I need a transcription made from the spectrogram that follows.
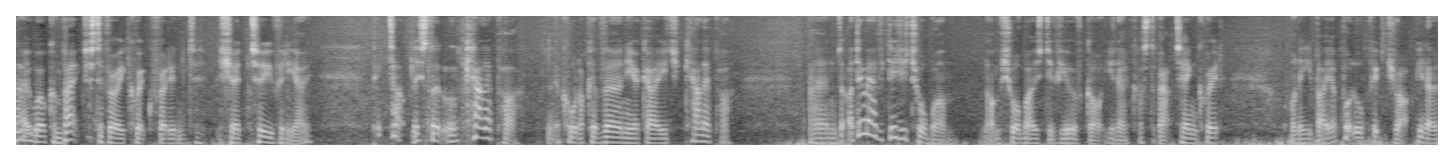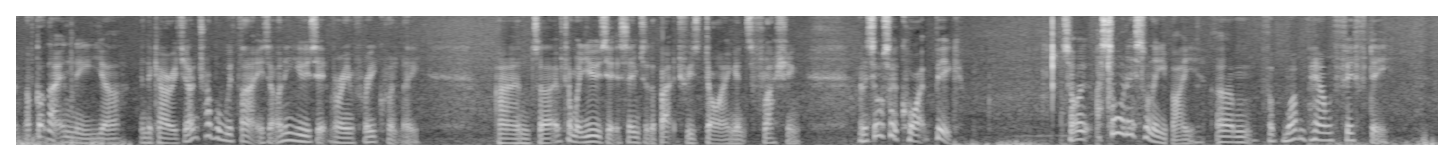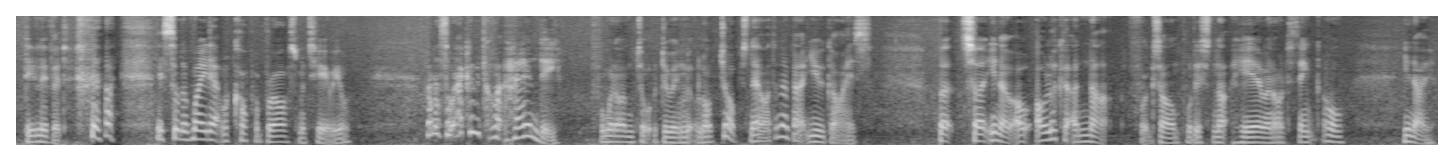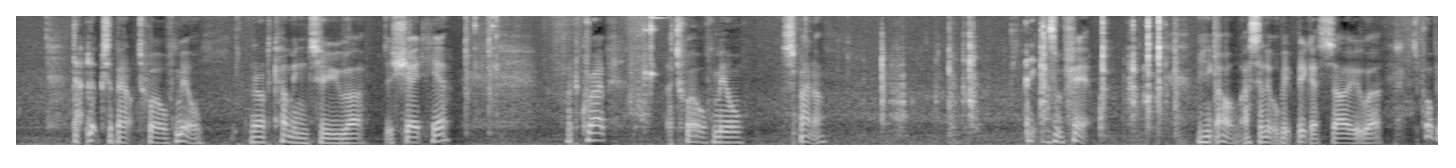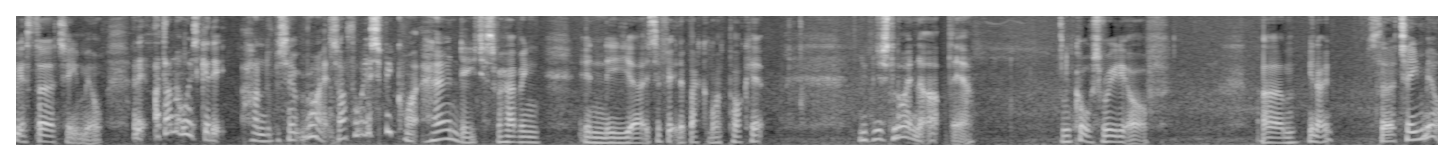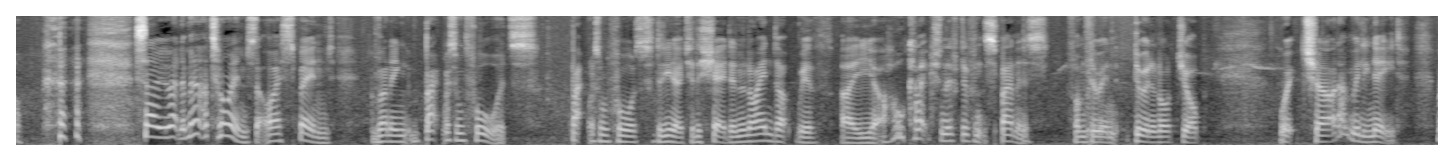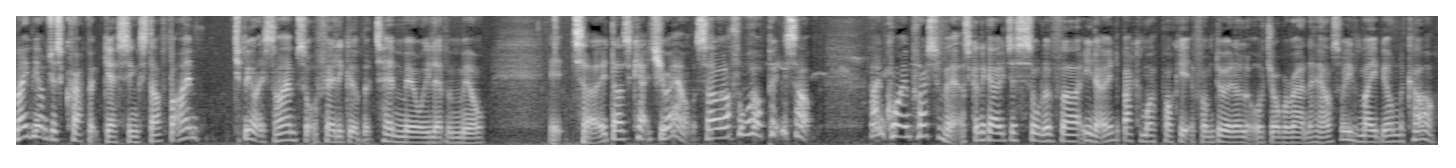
Hello, welcome back. Just a very quick Fred in Shed 2 video. Picked up this little caliper, called like a vernier gauge caliper. And I do have a digital one, I'm sure most of you have got, you know, cost about 10 quid on eBay. I put a little picture up, you know, I've got that in the uh, in the garage. The only trouble with that is I only use it very infrequently. And uh, every time I use it, it seems that the battery's dying and it's flashing. And it's also quite big. So I, I saw this on eBay um, for £1.50 delivered. it's sort of made out of copper brass material. And I thought that could be quite handy for when I'm doing little odd jobs. Now, I don't know about you guys, but uh, you know, I'll, I'll, look at a nut, for example, this nut here, and I'd think, oh, you know, that looks about 12 mil. And I'd come into uh, the shed here, I'd grab a 12 mil spanner, and it doesn't fit you oh, that's a little bit bigger, so uh, it's probably a 13 mil. And it, I don't always get it 100% right, so I thought this would be quite handy just for having in the, uh, it's a fit in the back of my pocket. You can just line that up there, and of course read it off. Um, you know, 13 mil. so uh, the amount of times that I spend running backwards and forwards backwards and forwards to the you know to the shed and then I end up with a, a whole collection of different spanners from doing doing an odd job which uh, I don't really need. Maybe I'm just crap at guessing stuff, but I'm, to be honest, I am sort of fairly good. But 10 mil, 11 mil, it uh, it does catch you out. So I thought, well, I'll pick this up. I'm quite impressed with it. It's going to go just sort of, uh, you know, in the back of my pocket if I'm doing a little job around the house, or even maybe on the car,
